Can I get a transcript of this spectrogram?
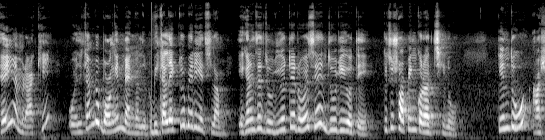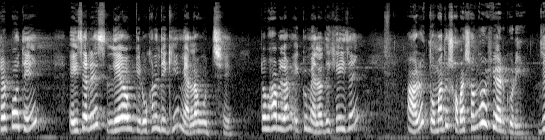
হেই আমি Rakhi welcome to Bong in Bengaluru বিকালে একটু বেরিয়েছিলাম। এখানে যে জুডিওতে রয়েছে, জুডিওতে কিছু শপিং করার ছিল। কিন্তু আসার পথে এইচআরএস লেআউটের ওখানে দেখি মেলা হচ্ছে। তো ভাবলাম একটু মেলা দেখেই যাই। আর তোমাদের সবার সঙ্গেও শেয়ার করি যে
